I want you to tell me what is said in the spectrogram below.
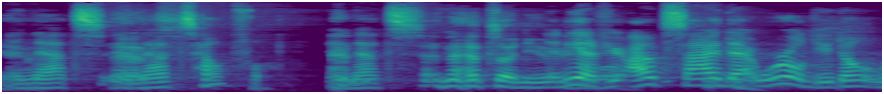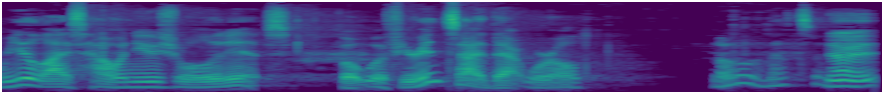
yeah, and that's, that's, and that's helpful. And that's and that's unusual. And yeah, if you're outside that world, you don't realize how unusual it is. But if you're inside that world, Oh, that's it. Now,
